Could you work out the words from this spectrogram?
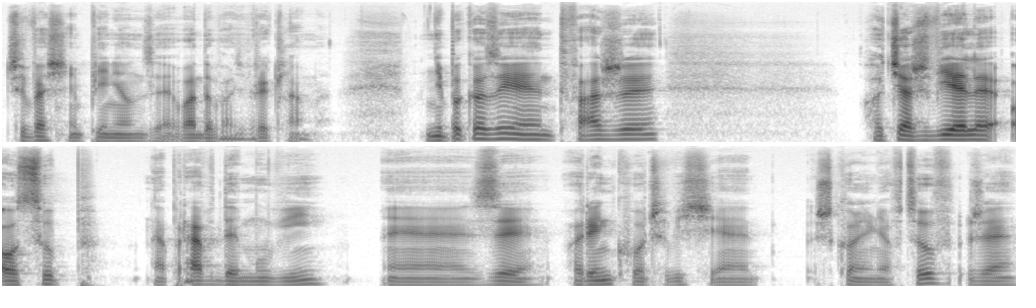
czy właśnie pieniądze ładować w reklamę. Nie pokazuję twarzy, chociaż wiele osób naprawdę mówi e, z rynku oczywiście szkoleniowców, że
